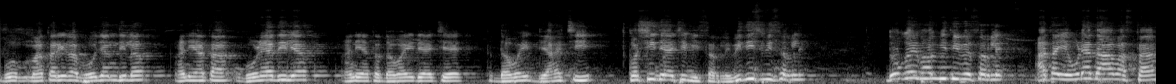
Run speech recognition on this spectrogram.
भो- म्हातारीला भोजन दिलं आणि आता गोळ्या दिल्या आणि आता दवाई द्यायची आहे. तर दवाई द्यायची कशी द्यायची विसरले? विधीच विसरले. दोघंही भाव विधी विसरले. आता एवढ्या दहा वाजता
